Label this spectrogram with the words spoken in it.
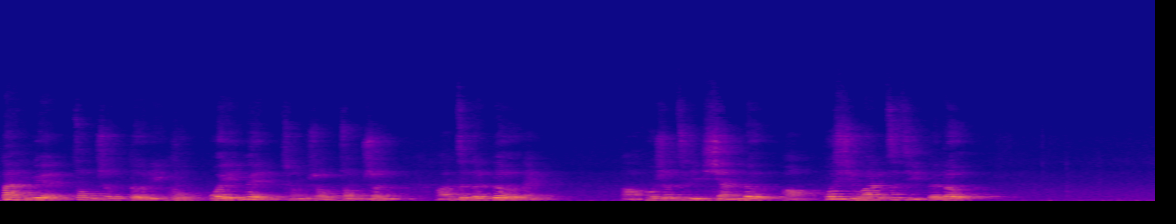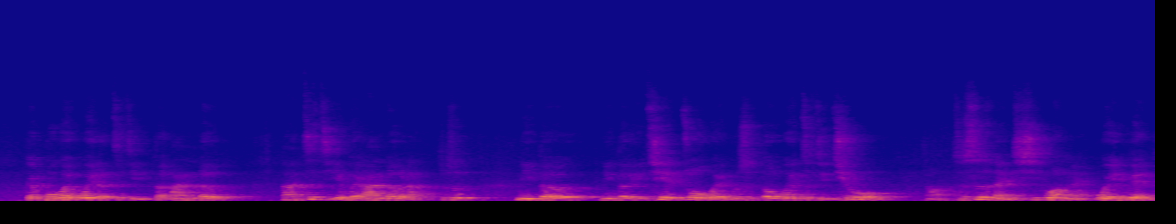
但愿众生得离苦，唯愿成熟众生。啊，这个乐呢，啊，不是自己享乐啊，不喜欢自己的乐，也不会为了自己的安乐，那自己也会安乐啦。就是你的你的一切作为，不是都为自己求啊，只是呢，希望呢，唯愿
